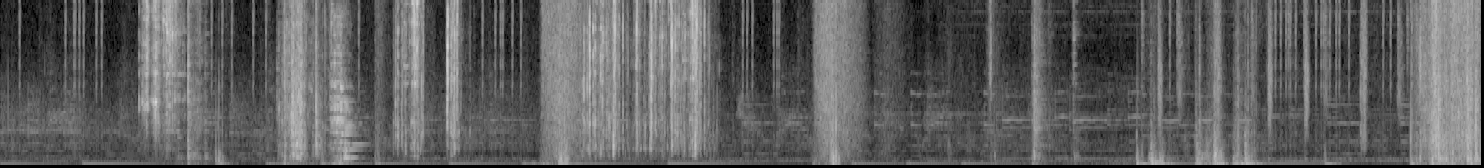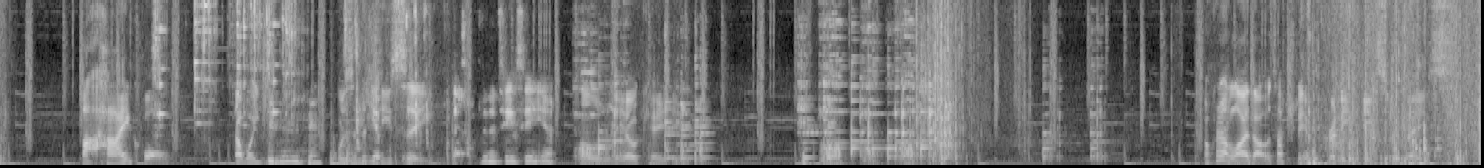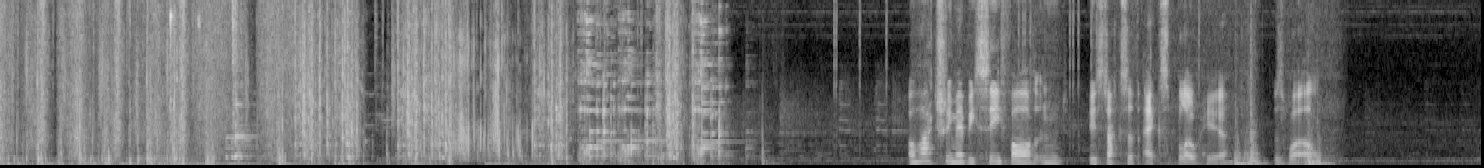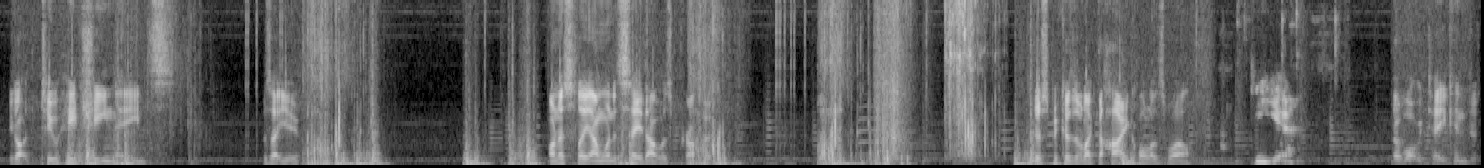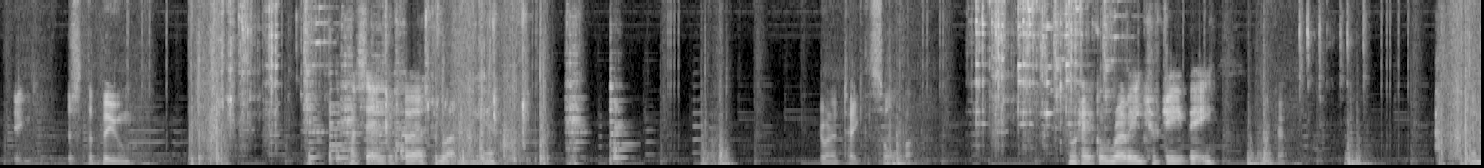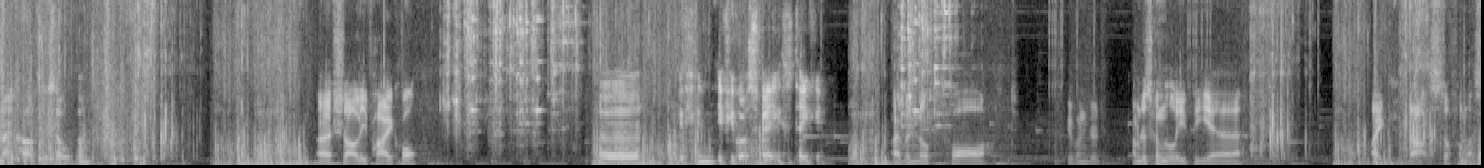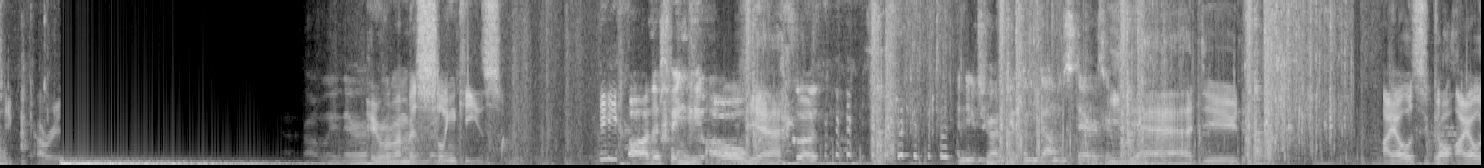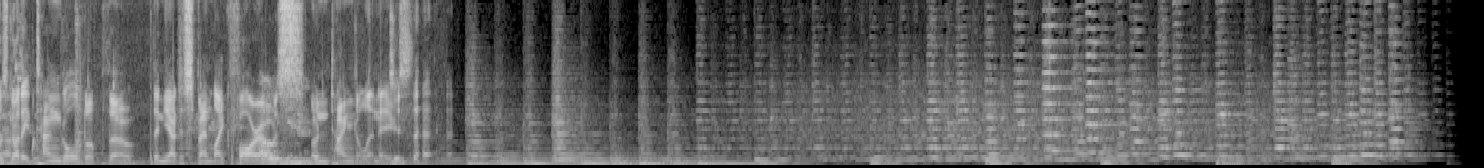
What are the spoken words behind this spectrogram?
That high qual. Is that what you mm-hmm. was in the Yep. TC? That's in the TC, yeah. Holy okay, dude. Not gonna lie, that was actually a pretty decent base. Oh, actually, maybe C4 and two stacks of X Explo here as well. We got two HE nades. Was that you? Honestly, I'm going to say that was profit. Just because of like the high qual as well. Yeah. So what we're taking, just just the boom. I say it's the first run, yeah. You want to take the sulfur? We'll take a row each of GP Okay. And make half the sulfur. Uh, shall I leave high qual? Uh, if you can, if you got space, take it. I have enough for 200. I'm just going to leave the uh, like that stuff unless you can carry it. Probably there. Who remembers slinkies? Oh, the things you. Oh, Yeah. my God. And you try to get them down the stairs. Yeah, dude. I always got I always got it tangled up though. Then you had to spend like four oh, hours yeah. untangling it.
